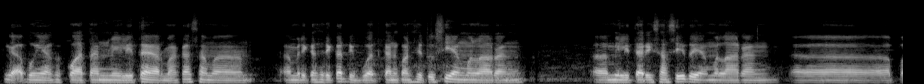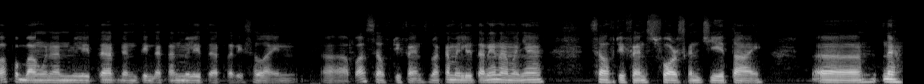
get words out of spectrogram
nggak punya kekuatan militer. Maka sama Amerika Serikat dibuatkan konstitusi yang melarang uh, militerisasi itu, yang melarang uh, apa pembangunan militer dan tindakan militer tadi selain uh, apa self defense. Maka militernya namanya self defense force kan JITAI. Uh, nah,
